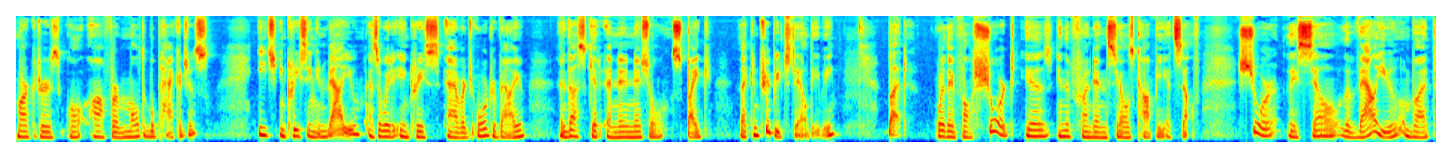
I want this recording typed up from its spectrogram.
marketers will offer multiple packages, each increasing in value as a way to increase average order value and thus get an initial spike that contributes to LTV. But where they fall short is in the front end sales copy itself. Sure, they sell the value, but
